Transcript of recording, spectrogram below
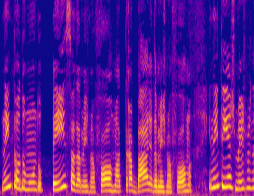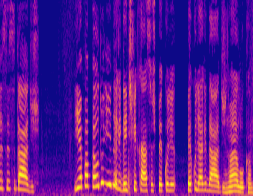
nem todo mundo pensa da mesma forma, trabalha da mesma forma e nem tem as mesmas necessidades. E é papel do líder identificar essas peculiaridades, não é, Luca?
